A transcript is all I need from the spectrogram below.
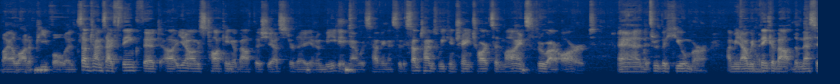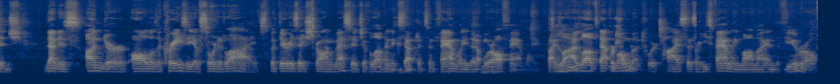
by a lot of people. And sometimes I think that uh, you know I was talking about this yesterday in a meeting I was having. I said sometimes we can change hearts and minds through our art and through the humor. I mean, I would Right. think about the message that is under all of the crazy of sordid lives. But there is a strong message of love and acceptance and family that we're all family. I, lo- I love that For sure. moment where Ty says he's family, mama, in the funeral.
